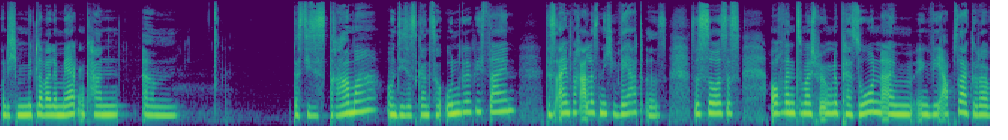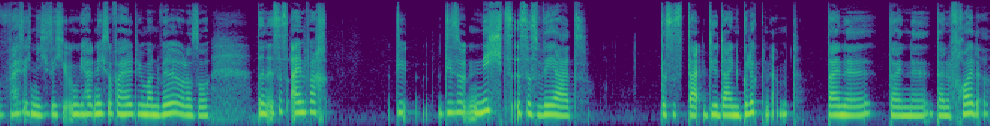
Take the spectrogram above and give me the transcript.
Und ich mittlerweile merken kann, ähm, dass dieses Drama und dieses ganze Unglücklichsein, das einfach alles nicht wert ist. Es ist so, es ist, auch wenn zum Beispiel irgendeine Person einem irgendwie absagt oder weiß ich nicht, sich irgendwie halt nicht so verhält, wie man will oder so, dann ist es einfach, die, diese, nichts ist es wert, dass es de, dir dein Glück nimmt, deine, deine, deine Freude.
